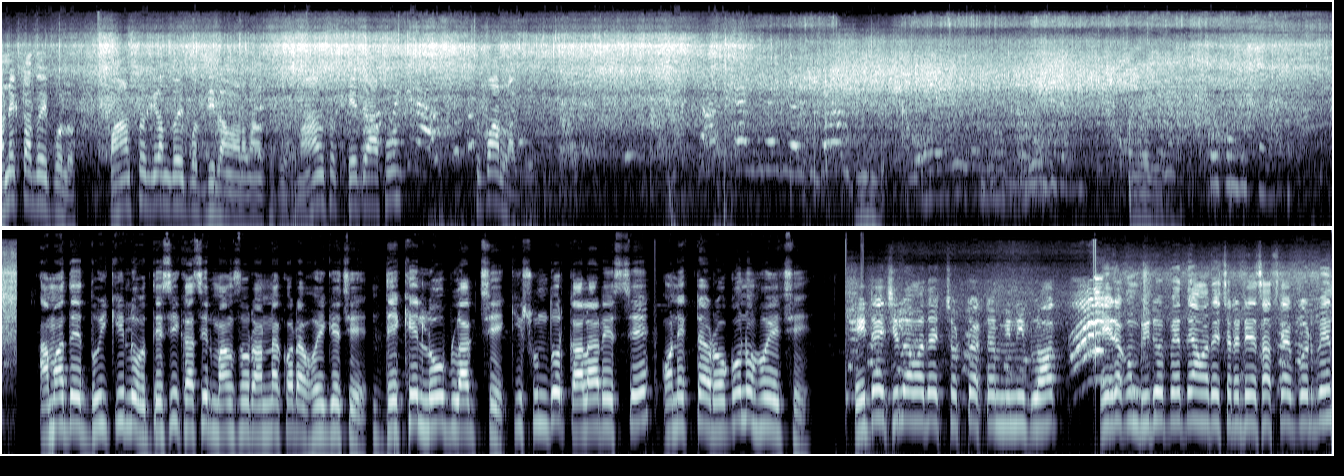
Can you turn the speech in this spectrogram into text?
অনেকটা দই পড়ল পাঁচশো গ্রাম দই পর দিলাম আমরা মাংস মাংস খেতে এখন সুপার লাগবে। আমাদের দুই কিলো দেশি খাসির মাংস রান্না করা হয়ে গেছে। দেখে লোভ লাগছে, কি সুন্দর কালার এসছে, অনেকটা রোগনও হয়েছে। এটাই ছিল আমাদের ছোট্ট একটা মিনি ব্লগ। এইরকম ভিডিও পেতে আমাদের চ্যানেলটিকে সাবস্ক্রাইব করবেন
